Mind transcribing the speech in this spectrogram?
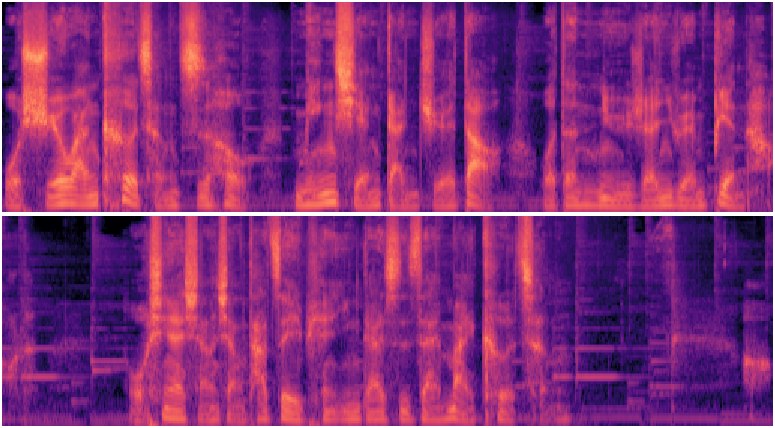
我学完课程之后，明显感觉到我的女人缘变好了。我现在想想，他这一篇应该是在卖课程。好，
